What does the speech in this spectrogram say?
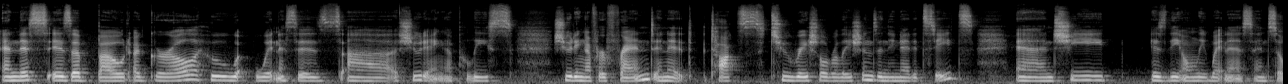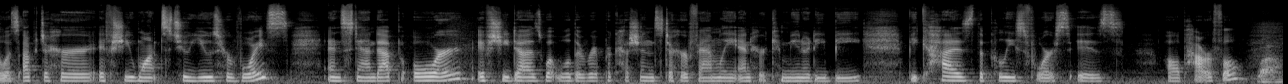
And this is about a girl who witnesses uh, a shooting, a police shooting of her friend, and it talks to racial relations in the United States. And she is the only witness, and so it's up to her if she wants to use her voice and stand up, or if she does, what will the repercussions to her family and her community be because the police force is all powerful. Wow.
